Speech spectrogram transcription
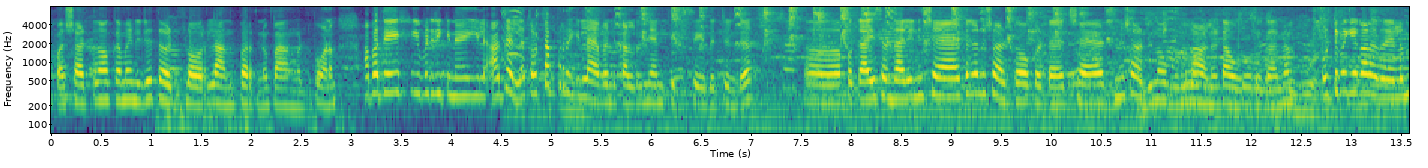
അപ്പോൾ ഷർട്ട് നോക്കാൻ വേണ്ടിയിട്ട് തേർഡ് ഫ്ലോറിലാണെന്ന് പറഞ്ഞു. അപ്പോൾ അങ്ങോട്ട് പോകണം അപ്പോൾ അതേ ഇവിടെ ഇരിക്കുന്ന ഈ അതല്ല തൊട്ടപ്പുറത്തേക്ക് ലാവൻഡർ കളർ ഞാൻ ഫിക്സ് ചെയ്തിട്ടുണ്ട്. അപ്പോൾ ഗൈസ് എന്തായാലും ഇനി ചേട്ടനൊരു ഷർട്ട് നോക്കട്ടെ ചേട്ടന് ഷർട്ട് നോക്കുന്നതാണ് ഡൗട്ട് കാരണം ഒട്ടുമിക്ക കളറുകളും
